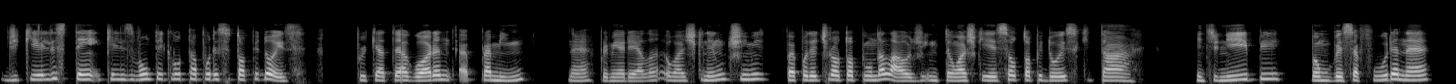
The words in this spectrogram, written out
de que eles têm que eles vão ter que lutar por esse top 2. Porque até agora, é, para mim, né, pra mim Ariela, eu acho que nenhum time vai poder tirar o top 1 da Loud. Então acho que esse é o top 2 que tá entre Nip, Vamos ver se a Fúria, né?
